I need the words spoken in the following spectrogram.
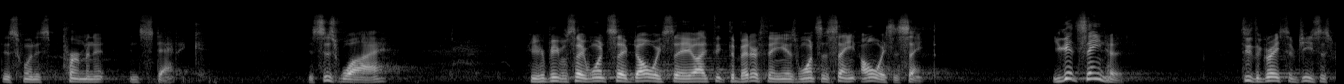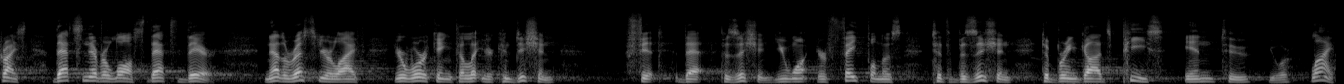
this one is permanent and static. This is why you hear people say, once saved, always saved. I think the better thing is, once a saint, always a saint. You get sainthood through the grace of Jesus Christ. That's never lost, that's there. Now, the rest of your life, you're working to let your condition fit that position. You want your faithfulness to the position to bring God's peace into your life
